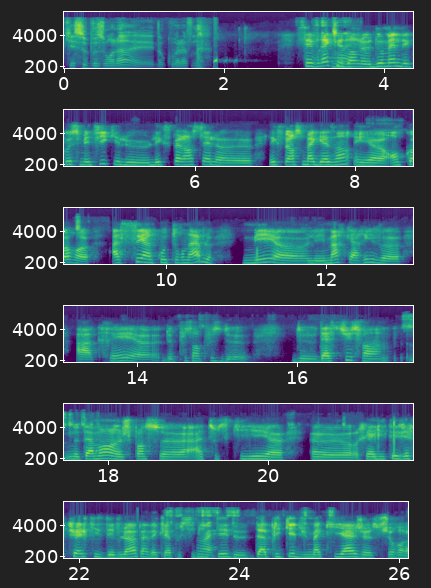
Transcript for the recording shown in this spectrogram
qu'il y ait ce besoin-là, et donc voilà. C'est vrai que dans Ouais. le domaine des cosmétiques, et le, l'expérientiel, euh, l'expérience magasin est euh, encore euh, assez incontournable, mais euh, les marques arrivent euh, à créer euh, de plus en plus de, d'astuces, enfin, notamment, euh, je pense euh, à tout ce qui est euh, réalité virtuelle qui se développe avec la Ouais. possibilité de d'appliquer du maquillage sur euh,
